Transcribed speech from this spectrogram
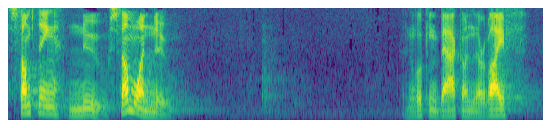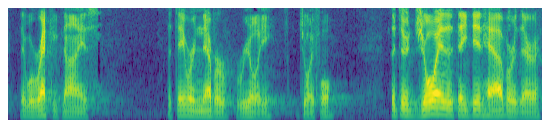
something new, someone new. And looking back on their life, they will recognize that they were never really joyful, that their joy that they did have or their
